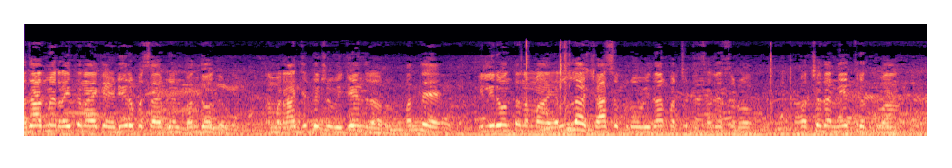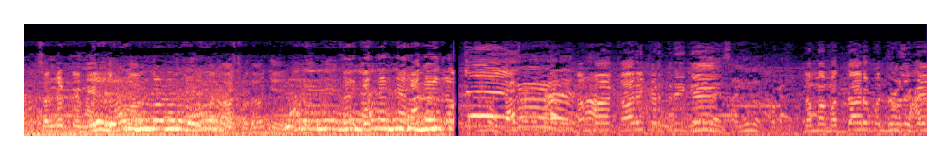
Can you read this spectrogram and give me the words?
ಅದಾದ್ಮೇಲೆ ರೈತ ನಾಯಕ ಯಡಿಯೂರಪ್ಪ ಸಾಹೇಬ್ ಏನು ಬಂದು ಹೋದ್ರು ನಮ್ಮ ರಾಜ್ಯಾಧ್ಯಕ್ಷ ವಿಜೇಂದ್ರ ಅವರು. ಮತ್ತೆ ಇಲ್ಲಿರುವಂತ ನಮ್ಮ ಎಲ್ಲ ಶಾಸಕರು, ವಿಧಾನ ಪರಿಷತ್ ಸದಸ್ಯರು, ಪಕ್ಷದ ನೇತೃತ್ವ, ಸಂಘಟನೆ ನೇತೃತ್ವ, ನಮ್ಮ ಕಾರ್ಯಕರ್ತರಿಗೆ ನಮ್ಮ ಮತದಾರ ಬಂಧುಗಳಿಗೆ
